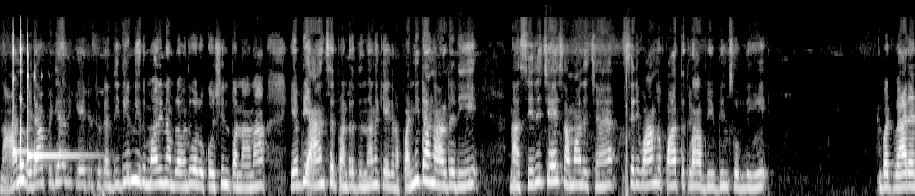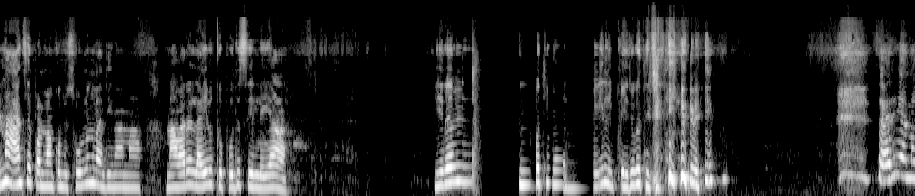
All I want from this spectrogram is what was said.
நானும் விடாப்பிடியாக அது கேட்டுட்ருக்கேன். திடீர்னு இது மாதிரி நம்மளை வந்து ஒரு கொஷின் பண்ணானா எப்படி ஆன்சர் பண்ணுறதுன்னு தானே கேட்குறேன் பண்ணிட்டாங்க ஆல்ரெடி நான் சிரிச்சே சமாளித்தேன் சரி வாங்க பார்த்துக்கலாம் அப்படி இப்படின்னு சொல்லி. பட் வேறு என்ன ஆன்சர் பண்ணலாம்? கொஞ்சம் சொல்லுங்களேன் தீனா. நான் நான் வர லைவுக்கு புதுசு இல்லையா? இரவு முப்பத்தி மூணு வெயில் இப்போ இருபத்தெட்டு. சரி அண்ணா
